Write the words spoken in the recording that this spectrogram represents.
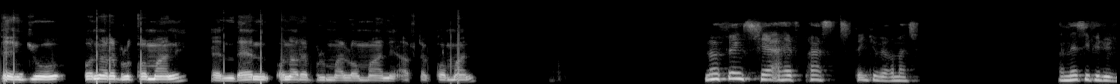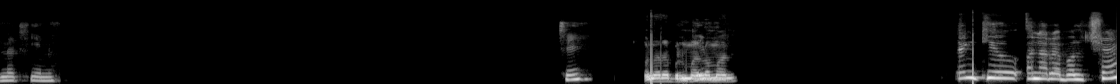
Thank you, Honorable Komane, and then Honorable Malomane after Komane. No, thanks, Chair. I have passed. Thank you very much. Unless if you did not hear me. Chair? Honorable You gave me- Malomane. Thank you, Honorable Chair.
